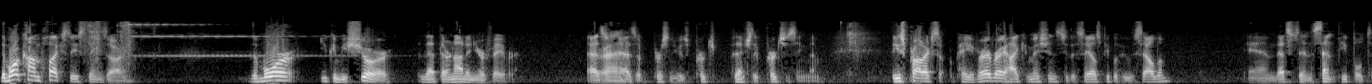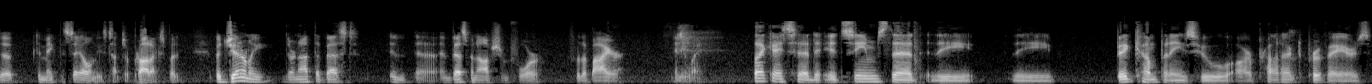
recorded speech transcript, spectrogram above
The more complex these things are, the more you can be sure that they're not in your favor, as Right. as a person who's pur- potentially purchasing them. These products pay very very high commissions to the salespeople who sell them, and that's to incent people to to make the sale on these types of products. But but generally, they're not the best in, uh, investment option for for the buyer, anyway. Like I said, it seems that the the big companies who are product purveyors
